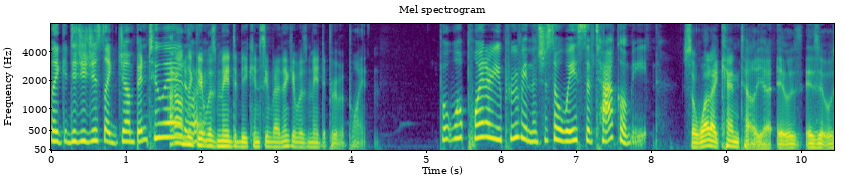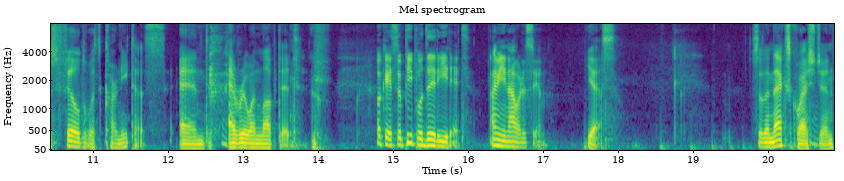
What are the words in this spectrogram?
Like, did you just like jump into it? I don't think it was made to be consumed. I think it was made to prove a point. But what point are you proving? That's just a waste of taco meat. So what I can tell you it was is it was filled with carnitas and everyone loved it. Okay, so people did eat it. I mean, I would assume. Yes. So the next question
